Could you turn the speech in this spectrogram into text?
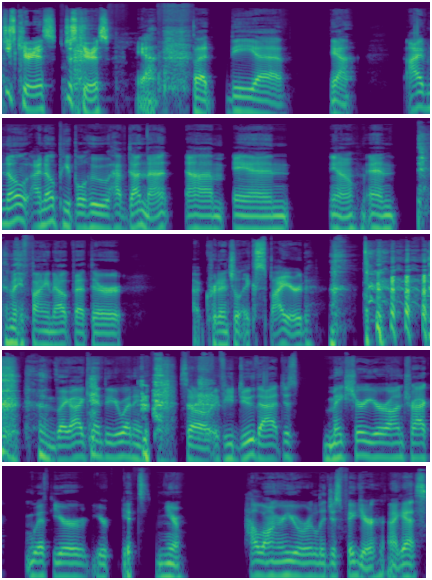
just curious just curious Yeah. But the uh yeah. I've know I know people who have done that. Um and you know, and they find out that their uh, credential expired. it's like I can't do your wedding. So if you do that, just make sure you're on track with your your it's your how long are you a religious figure, I guess.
